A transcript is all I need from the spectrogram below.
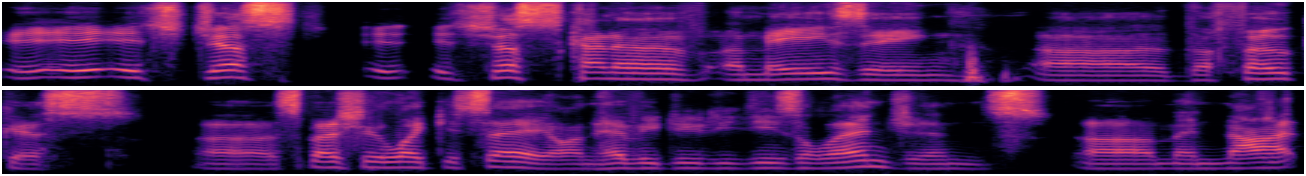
it, it's just it, it's just kind of amazing uh, the focus, uh, especially like you say, on heavy duty diesel engines, um, and not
